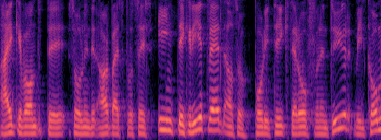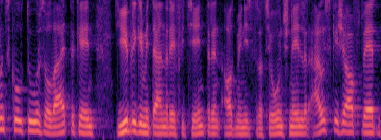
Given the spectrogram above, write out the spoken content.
Eingewanderte sollen in den Arbeitsprozess integriert werden, also Politik der offenen Tür, Willkommenskultur soll weitergehen, die übrigen mit einer effizienteren Administration schneller ausgeschafft werden.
